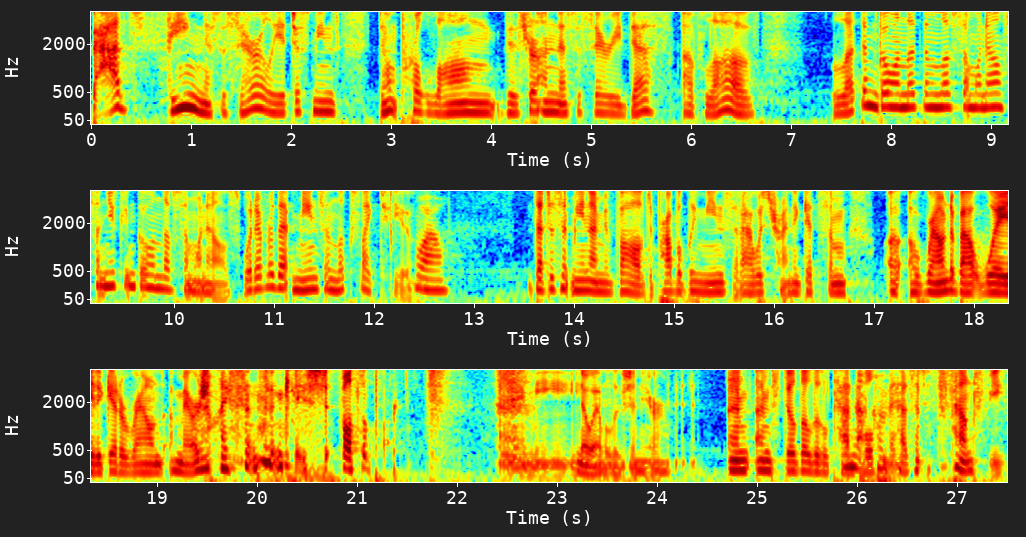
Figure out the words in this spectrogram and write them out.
bad thing necessarily it just means don't prolong this Sure. unnecessary death of love let them go and let them love someone else and you can go and love someone else whatever that means and looks like to you Wow. that doesn't mean i'm involved it probably means that i was trying to get some a, a roundabout way to get around a marriage license in case shit falls apart I mean, no evolution here i'm, I'm still the little tadpole who hasn't found feet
